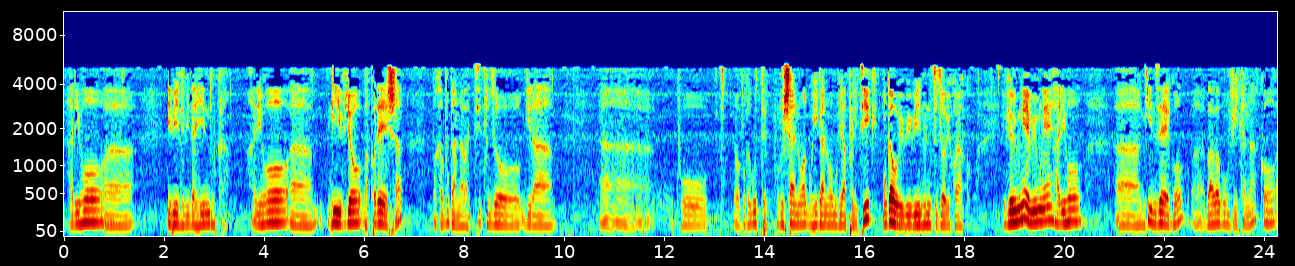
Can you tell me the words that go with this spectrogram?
hariho ibintu bidahinduka hariho nk'ibyo bakoresha bakavugana bati tuzogira bavuga gute kurushanwa guhiganwa mu bya politiki mugabo ibi bintu ntituzobikorako ibyo bimwe bimwe hariho uh, nk'inzego uh, baba bumvikana ko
